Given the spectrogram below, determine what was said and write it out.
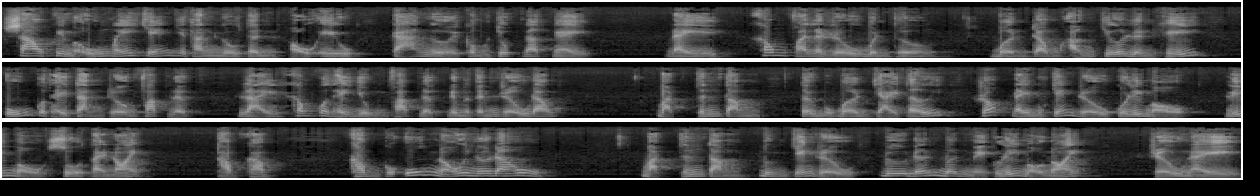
Sau khi mà uống mấy chén với thanh ngưu tinh, hổ yêu, cả người có một chút ngất ngây. Đây không phải là rượu bình thường, bên trong ẩn chứa linh khí, uống có thể tăng trưởng pháp lực, lại không có thể dùng pháp lực để mà tỉnh rượu đâu. Bạch tính tâm từ một bên chạy tới, rót đầy một chén rượu của Lý Mộ. Lý Mộ xua tay nói, không không, không có uống nổi nữa đâu. Bạch Thính Tâm bưng chén rượu đưa đến bên miệng của Lý Mộ nói, rượu này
